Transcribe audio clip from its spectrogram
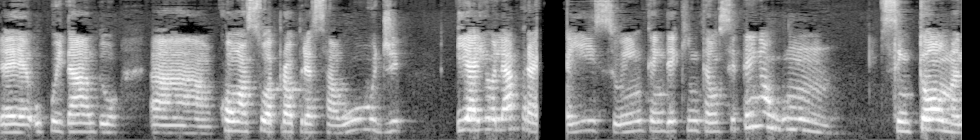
é, o cuidado ah, com a sua própria saúde. E aí olhar para isso e entender que então, se tem algum sintoma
